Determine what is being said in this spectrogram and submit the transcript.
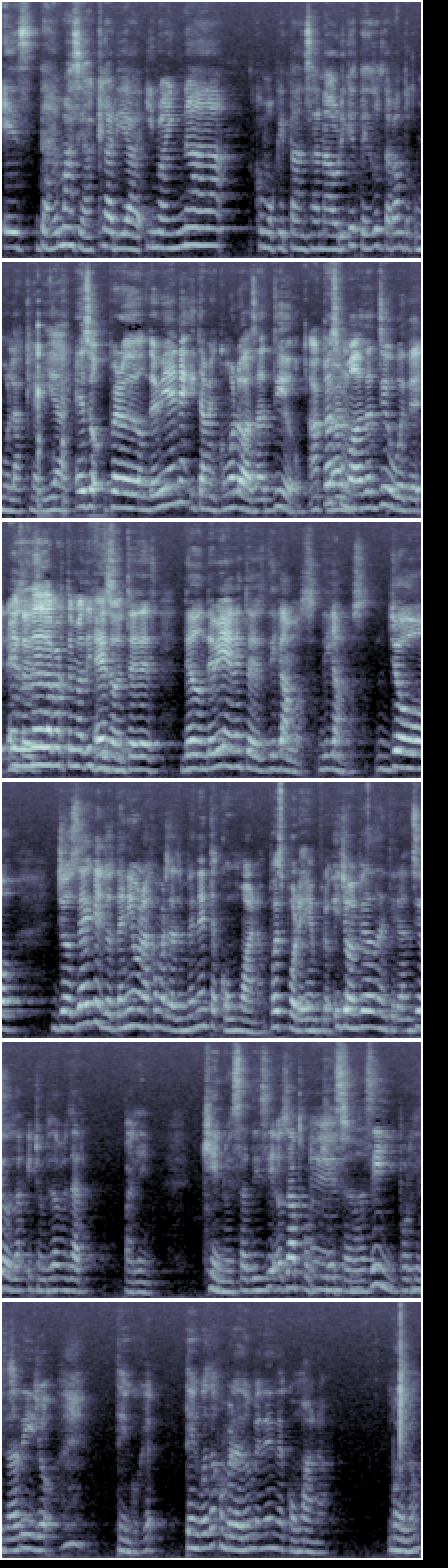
es, da demasiada claridad y no hay nada como que tan sanador y que te deje soltar tanto como la claridad. Eso, pero de dónde viene y también cómo lo vas a deal. Ah, claro. cómo vas a deal with it. Entonces- es la parte más difícil. Eso, entonces, ¿de dónde viene? Entonces, digamos, digamos, yo, yo sé que yo tenía una conversación pendiente con Juana, pues, por ejemplo, y yo me empiezo a sentir ansiosa y yo empiezo a pensar, Valen, ¿qué no estás diciendo? O sea, ¿por qué Eso. estás así? ¿Por qué estás así? Y yo, tengo que, tengo esa conversación pendiente con Juana. Bueno,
